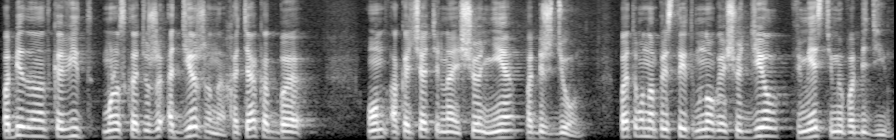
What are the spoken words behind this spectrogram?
Победа над ковид, можно сказать, уже одержана, хотя как бы он окончательно еще не побежден. Поэтому нам предстоит много еще дел, вместе мы победим.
